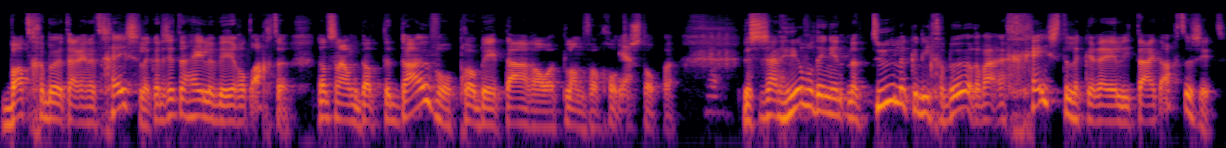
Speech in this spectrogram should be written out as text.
Wat gebeurt daar in het geestelijke? Er zit een hele wereld achter. Dat is namelijk dat de duivel probeert daar al het plan van God te stoppen. Ja. Dus er zijn heel veel dingen in het natuurlijke die gebeuren waar een geestelijke realiteit achter zit.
